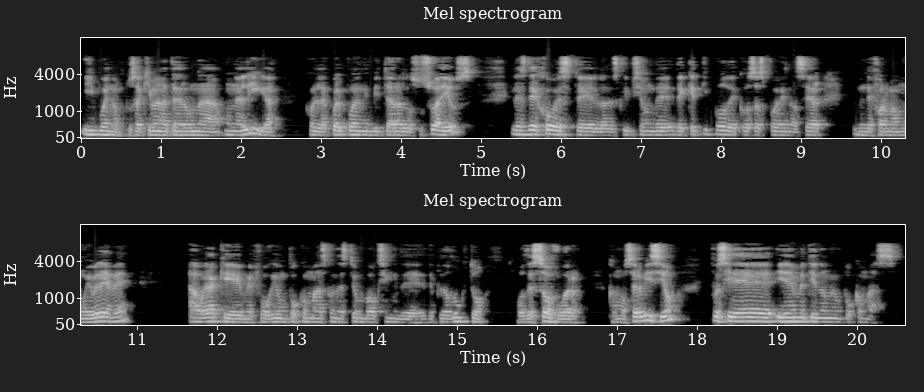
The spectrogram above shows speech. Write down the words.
Y bueno, pues aquí van a tener una, liga con la cual pueden invitar a los usuarios. Les dejo este, la descripción de, qué tipo de cosas pueden hacer de forma muy breve. Ahora que me fogué un poco más con este unboxing de, de producto o de software como servicio, pues iré, metiéndome un poco más.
